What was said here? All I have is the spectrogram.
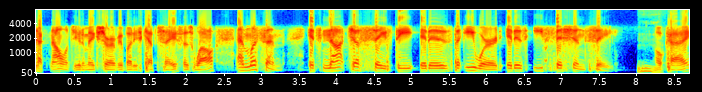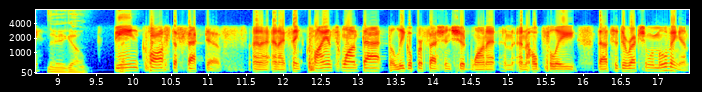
technology to make sure everybody's kept safe as well. And listen, it's not just safety, it is the E word, it is efficiency. Mm. Okay? There you go. Being cost effective. And I, and I think clients want that, the legal profession should want it, and, and hopefully that's the direction we're moving in.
